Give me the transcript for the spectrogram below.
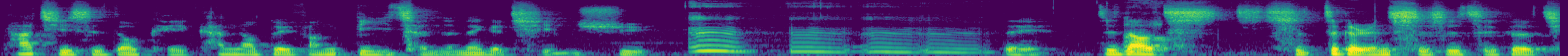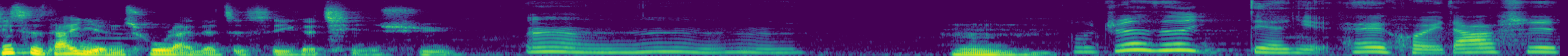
他其实都可以看到对方底层的那个情绪。嗯嗯嗯嗯，对，知道此此这个人此时此刻，其实他演出来的只是一个情绪。嗯我觉得这点也可以回到是，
